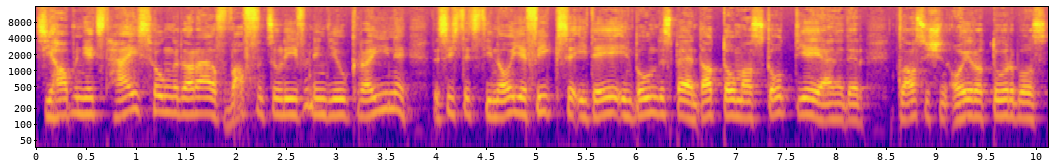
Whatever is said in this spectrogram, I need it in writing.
Sie haben jetzt Heißhunger darauf, Waffen zu liefern in die Ukraine. Das ist jetzt die neue fixe Idee in Bundesbern. Da Thomas Gauthier, einer der klassischen Euroturbos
